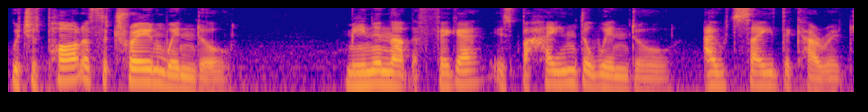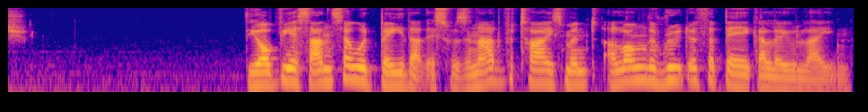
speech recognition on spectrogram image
which is part of the train window, meaning that the figure is behind the window, outside the carriage. The obvious answer would be that this was an advertisement along the route of the Bakerloo line.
